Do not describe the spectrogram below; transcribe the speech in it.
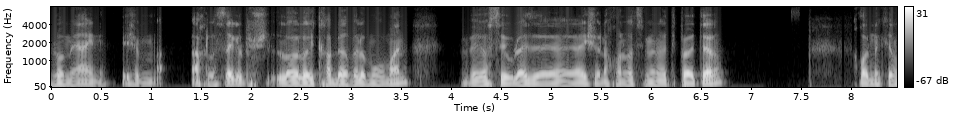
לא מאין. יש שם אחלה סגל, פשוט לא, לא התחבר ולא מאומן, ויוסי אולי זה האיש הנכון להוציא ממנו טיפה יותר. בכל מקרה,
